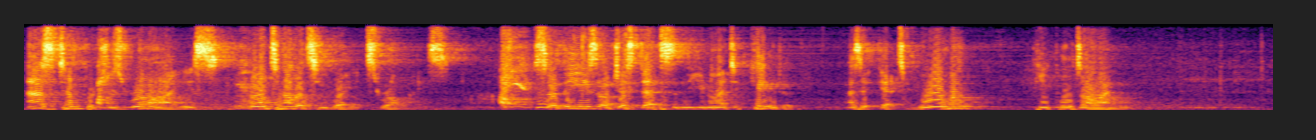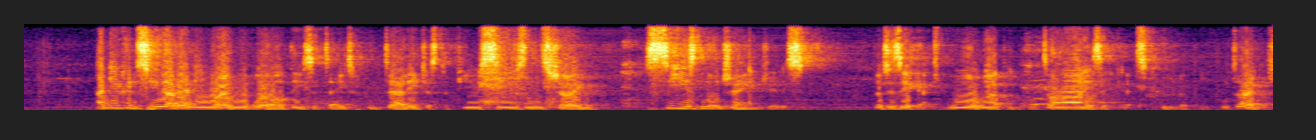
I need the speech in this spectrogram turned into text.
as temperatures rise, mortality rates rise. So these are just deaths in the United Kingdom. As it gets warmer, people die more. And you can see that anywhere in the world. These are data from Delhi, just a few seasons showing seasonal changes. That as it gets warmer, people die, as it gets cooler, people don't.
